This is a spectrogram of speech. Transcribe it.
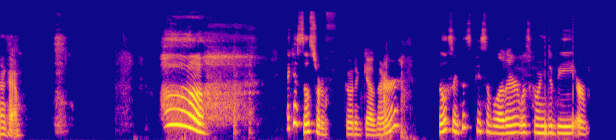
Okay. I guess those sort of go together. It looks like this piece of leather was going to be, or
